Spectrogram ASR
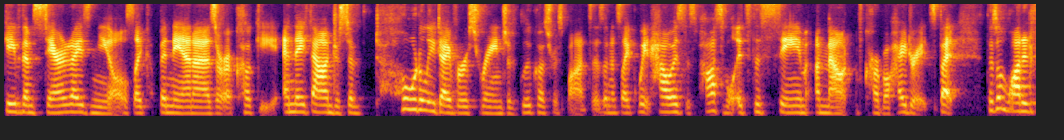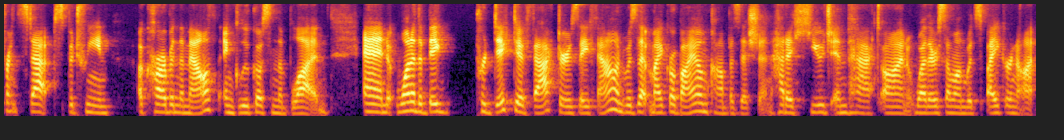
gave them standardized meals like bananas or a cookie and they found just a totally diverse range of glucose responses. And it's like wait how is this possible? It's the same amount of carbohydrates but there's a lot of different steps between a carb in the mouth and glucose in the blood. And one of the big predictive factors they found was that microbiome composition had a huge impact on whether someone would spike or not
